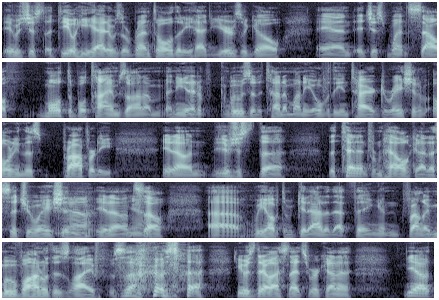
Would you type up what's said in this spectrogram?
It was just a deal he had. It was a rental that he had years ago, and it just went south multiple times on him, and he ended up losing a ton of money over the entire duration of owning this property. You know, and it was just the the tenant from hell kind of situation. Yeah, You know, and yeah. so uh, we helped him get out of that thing and finally move on with his life. So it was, uh, he was there last night, so we are kind of, you know,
